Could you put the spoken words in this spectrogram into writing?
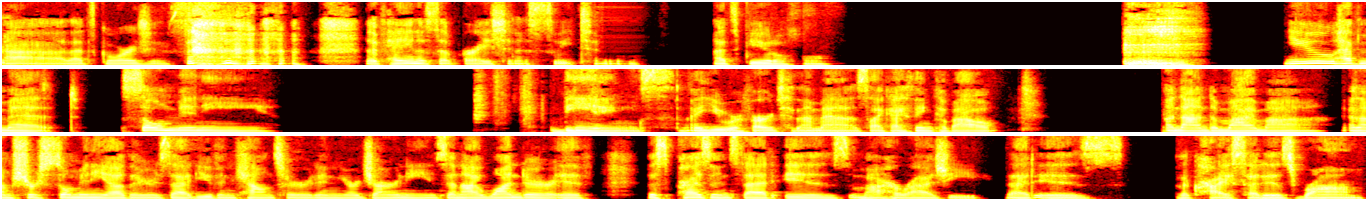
Ah, that's gorgeous. the pain of separation is sweet to me. That's beautiful. You have met so many beings that you refer to them as. Like I think about Anandamayi Ma, and I'm sure so many others that you've encountered in your journeys. And I wonder if this presence that is Maharaji, that is the Christ, that is Ram,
